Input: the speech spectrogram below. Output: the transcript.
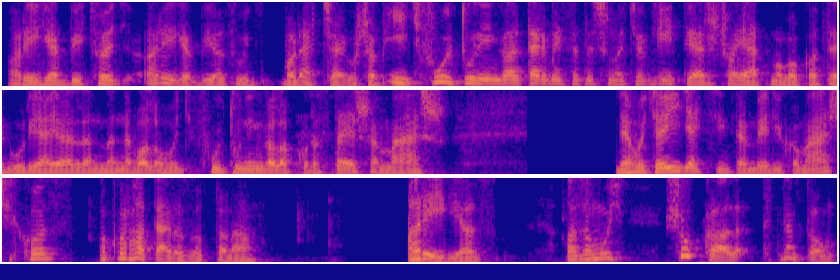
a régebbit, hogy a régebbi az úgy barátságosabb. Így full tuninggal természetesen, hogyha GTR saját maga kategóriája ellen menne valahogy full tuninggal, akkor az teljesen más. De hogyha így egy szinten mérjük a másikhoz, akkor határozottan a, a régi az, az amúgy sokkal, nem tudom,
